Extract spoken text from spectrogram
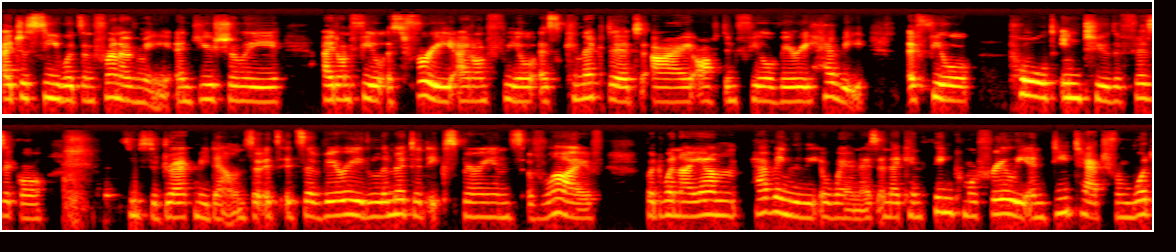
I just see what's in front of me. And usually I don't feel as free. I don't feel as connected. I often feel very heavy. I feel pulled into the physical. It seems to drag me down. So it's it's a very limited experience of life but when I am having the awareness and I can think more freely and detach from what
